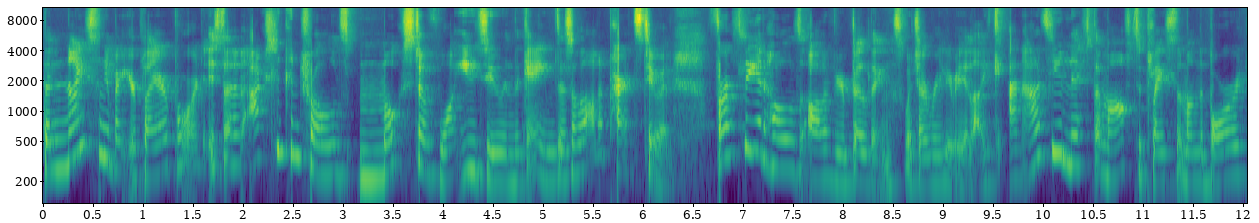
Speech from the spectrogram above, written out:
The nice thing about your player board is that it actually controls most of what you do in the game. There's a lot of parts to it. Firstly, it holds all of your buildings, which I really, really like. And as you lift them off to place them on the board,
